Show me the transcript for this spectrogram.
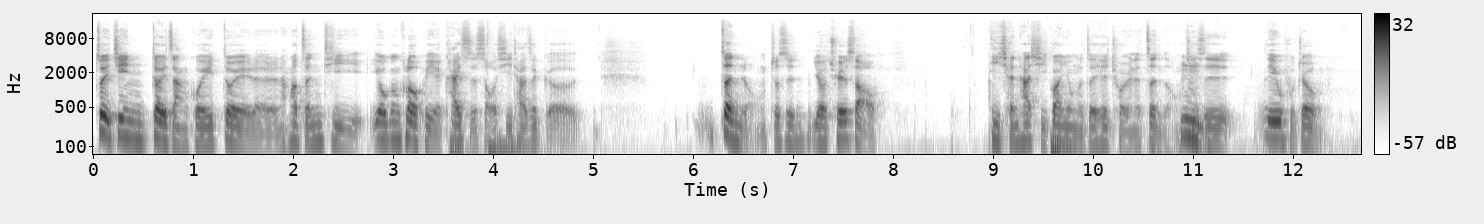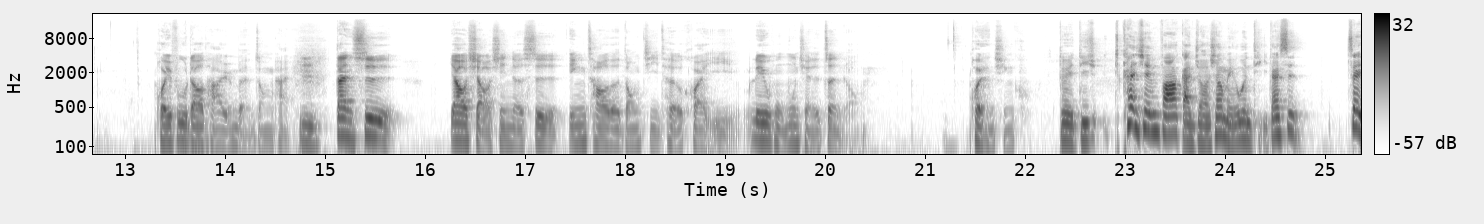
最近队长归队了，然后整体尤根克洛普也开始熟悉他这个阵容，就是有缺少以前他习惯用的这些球员的阵容。嗯、其实利物浦就恢复到他原本的状态。嗯，但是要小心的是，英超的冬季特快，以利物浦目前的阵容会很辛苦。对，的确看先发感觉好像没问题，但是。再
